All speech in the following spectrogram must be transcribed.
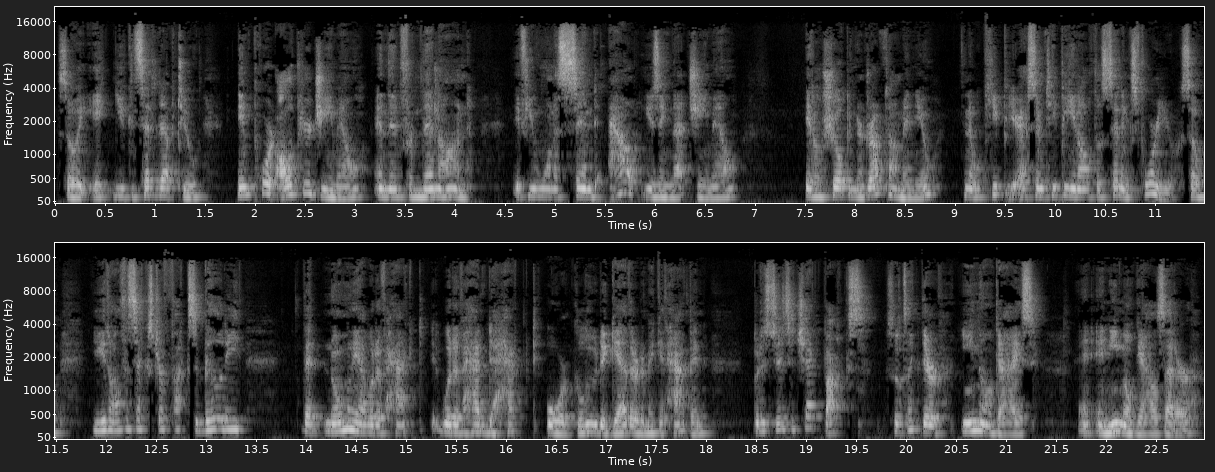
So it, it, you can set it up to import all of your Gmail, and then from then on, if you want to send out using that Gmail, it'll show up in your drop down menu and it will keep your SMTP and all those settings for you. So you get all this extra flexibility that normally I would have hacked would have had to hack or glue together to make it happen, but it's just a checkbox. So it's like they're email guys and, and email gals that are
